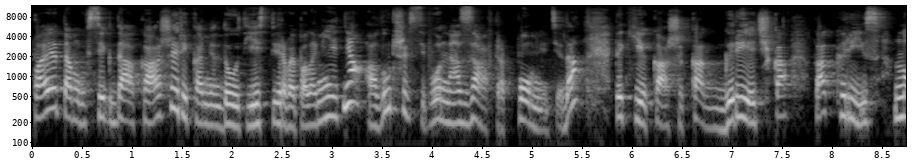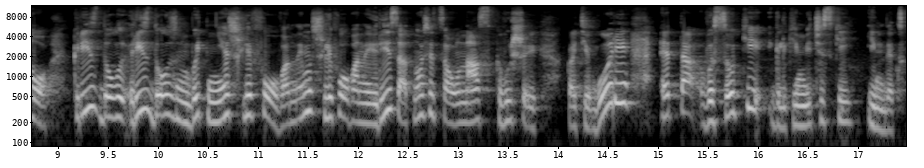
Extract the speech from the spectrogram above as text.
поэтому всегда каши рекомендуют есть в первой половине дня, а лучше всего на завтрак. Помните, да? Такие каши, как гречка, как рис, но рис, рис должен быть не шлифованным. Шлифованный рис относится у нас к высшей категории, это высокий гликемический индекс.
